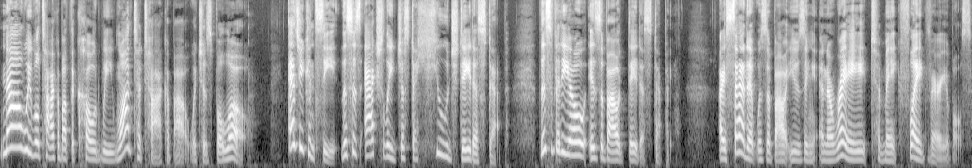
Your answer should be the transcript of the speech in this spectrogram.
Now we will talk about the code we want to talk about, which is below. As you can see, this is actually just a huge data step. This video is about data stepping. I said it was about using an array to make flag variables.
